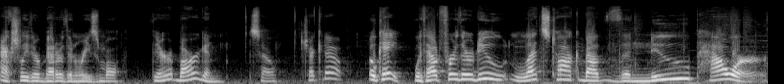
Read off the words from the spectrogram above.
Actually, they're better than reasonable. They're a bargain. So check it out. Okay, without further ado, let's talk about the new power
